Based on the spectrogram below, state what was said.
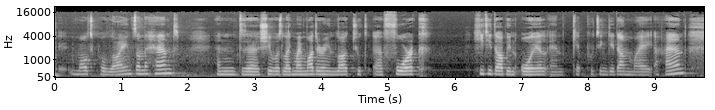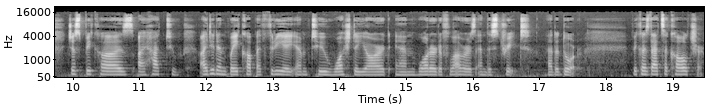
uh, multiple lines on the hand. And uh, she was like, my mother-in-law took a fork heated up in oil and kept putting it on my hand just because I had to. I didn't wake up at 3 a.m. to wash the yard and water the flowers and the street at the door because that's a culture.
